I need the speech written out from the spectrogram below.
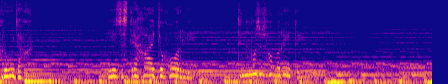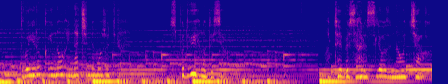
грудях і застрягають у горлі. Ти не можеш говорити. Твої руки і ноги наче не можуть сподвигнутися. У тебе зараз сльози на очах.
